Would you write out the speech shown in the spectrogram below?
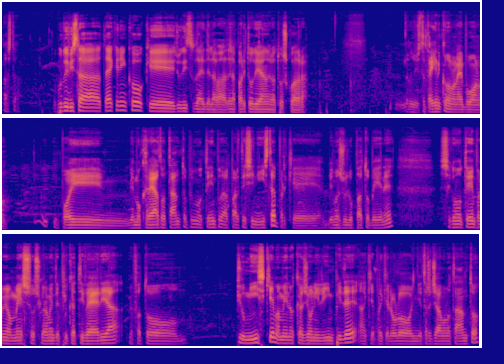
basta. Dal punto di vista tecnico che giudizio dai della, della parità odierna della tua squadra? Dal punto di vista tecnico non è buono, poi abbiamo creato tanto il primo tempo dalla parte sinistra perché abbiamo sviluppato bene, secondo tempo abbiamo messo sicuramente più cattiveria, abbiamo fatto più mischie ma meno occasioni limpide, anche perché loro indietreggiavano tanto,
